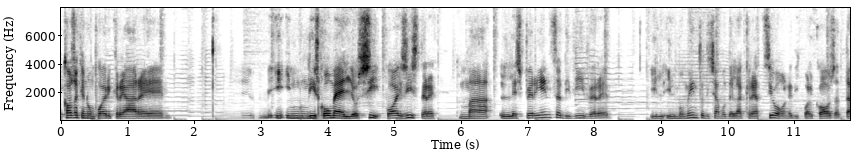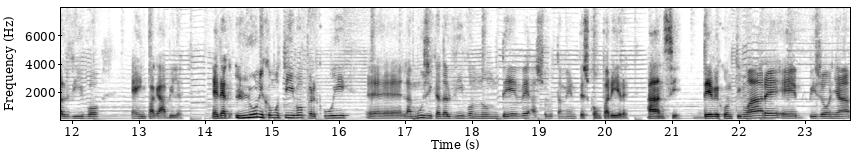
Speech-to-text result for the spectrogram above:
cosa che non puoi ricreare in un disco, o meglio, sì, può esistere, ma l'esperienza di vivere il, il, momento, diciamo, della creazione di qualcosa dal vivo è impagabile. Ed è l'unico motivo per cui eh, la musica dal vivo non deve assolutamente scomparire, anzi, deve continuare e bisogna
